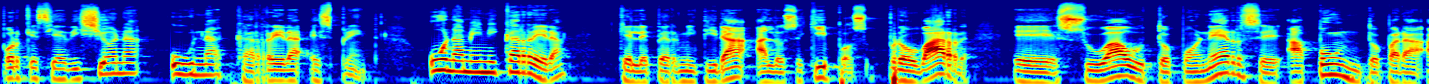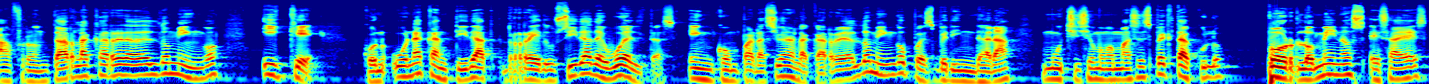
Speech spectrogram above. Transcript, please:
porque se adiciona una carrera sprint, una mini carrera que le permitirá a los equipos probar eh, su auto, ponerse a punto para afrontar la carrera del domingo y que con una cantidad reducida de vueltas en comparación a la carrera del domingo, pues brindará muchísimo más espectáculo. Por lo menos esa es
